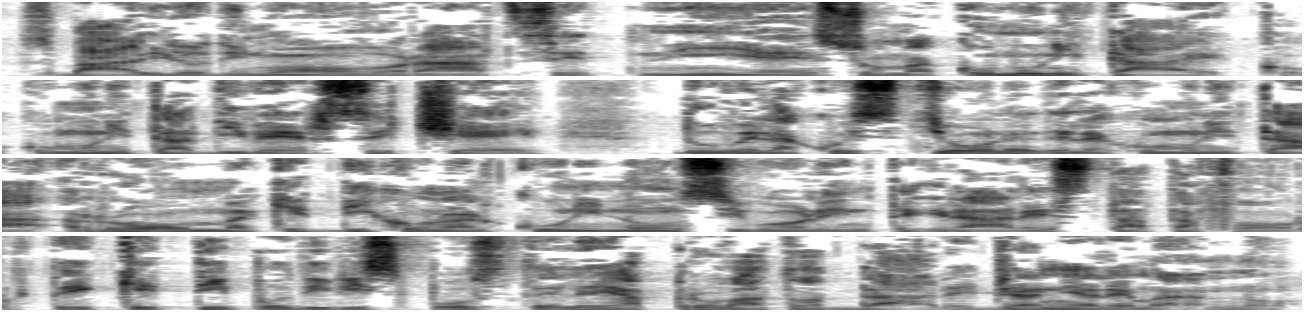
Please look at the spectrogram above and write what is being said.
sbaglio di nuovo, razze, etnie, insomma comunità, ecco, comunità diverse c'è, dove la questione delle comunità rom che dicono alcuni non si vuole integrare è stata forte che tipo di risposte lei ha provato a dare, Gianni Alemanno?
